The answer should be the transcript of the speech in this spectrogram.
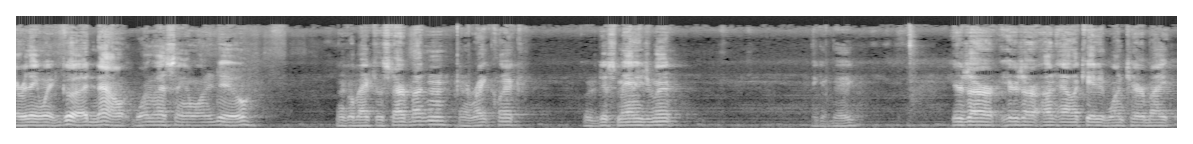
everything went good. Now, one last thing I want to do. I'm going to go back to the Start button. Going to right click. Go to Disk Management. Make it big. Here's our, here's our unallocated one terabyte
